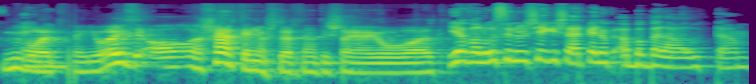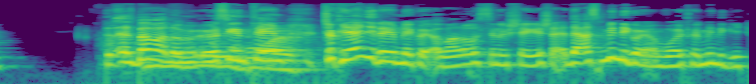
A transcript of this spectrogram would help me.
Mi Ennyi. volt még jó? Az- A, a sárkányos történet is nagyon jó volt. Ja, valószínűségi sárkányok, abba belealudtam. Tehát ezt bevallom Jó őszintén, volt. csak hogy ennyire rémlik, hogy a valószínűség is, de az mindig olyan volt, hogy mindig így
